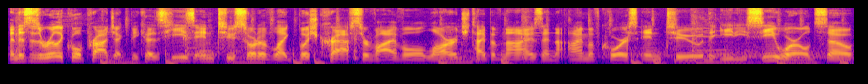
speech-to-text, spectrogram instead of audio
And this is a really cool project because he's into sort of like bushcraft survival, large type of knives, and I'm of course into the EDC world. So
